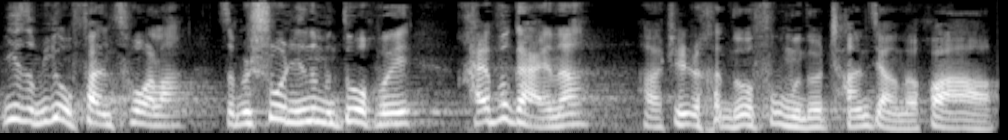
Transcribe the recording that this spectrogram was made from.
你怎么又犯错了？怎么说你那么多回还不改呢？啊，这是很多父母都常讲的话啊。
